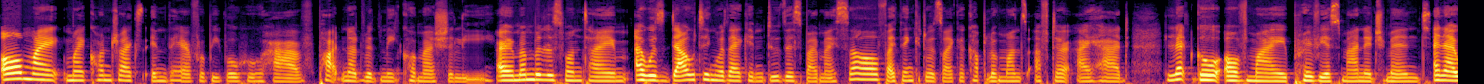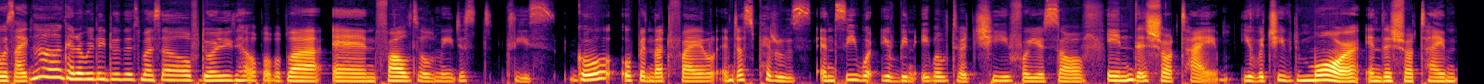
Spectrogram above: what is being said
all my my contracts in there for people who have partnered with me commercially. I remember this one time I was doubting whether I can do this by myself. I think it was like a couple of months after I had let go of my previous management and I was like, "Oh, can I really do this myself? Do I need help blah blah blah?" And Fal told me just please go open that file and just peruse and see what you've been able to achieve for yourself in this short time. You've achieved more in this short time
